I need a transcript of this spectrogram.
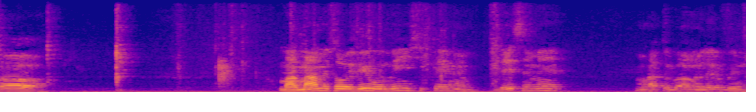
Uh, my mom is over here with me. She came and listen, man. I'm gonna have to go on a little bit.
